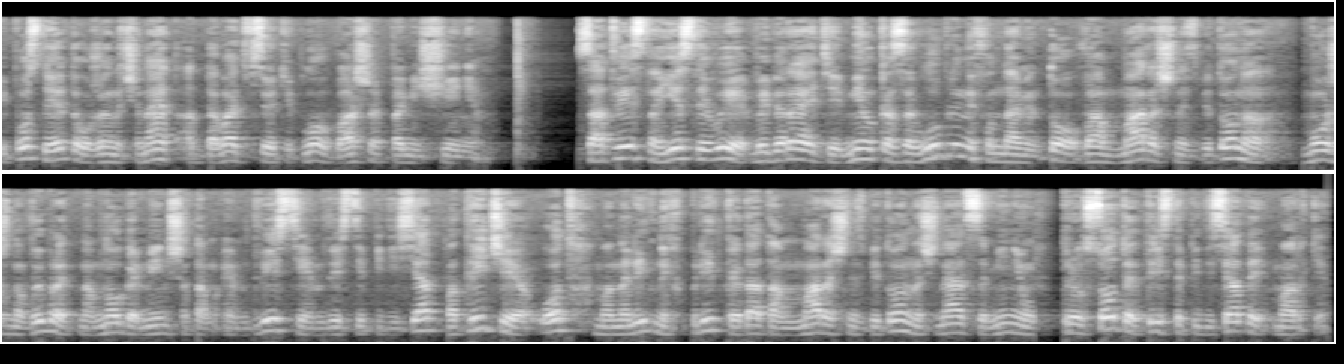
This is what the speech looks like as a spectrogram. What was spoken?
и после этого уже начинает отдавать все тепло в ваше помещение помещения. Соответственно, если вы выбираете мелко заглубленный фундамент, то вам марочность бетона можно выбрать намного меньше, там М200, М250, в отличие от монолитных плит, когда там марочность бетона начинается минимум 300-350 марки.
